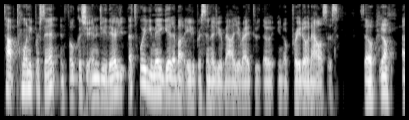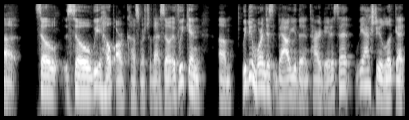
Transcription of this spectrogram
top 20% and focus your energy there you, that's where you may get about 80% of your value right through the you know pareto analysis. So yeah. uh, so so we help our customers with that. So if we can um, we do more than just value the entire data set. We actually look at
